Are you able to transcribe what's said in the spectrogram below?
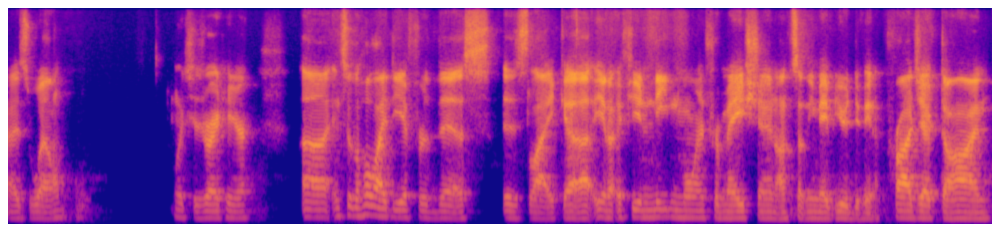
as well which is right here uh, and so the whole idea for this is like, uh, you know, if you need more information on something, maybe you're doing a project on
